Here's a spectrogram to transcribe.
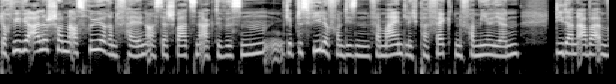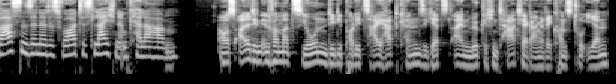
Doch wie wir alle schon aus früheren Fällen aus der schwarzen Akte wissen, gibt es viele von diesen vermeintlich perfekten Familien, die dann aber im wahrsten Sinne des Wortes Leichen im Keller haben. Aus all den Informationen, die die Polizei hat, können sie jetzt einen möglichen Tathergang rekonstruieren.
